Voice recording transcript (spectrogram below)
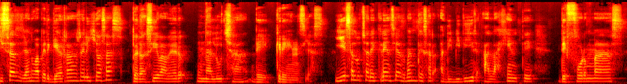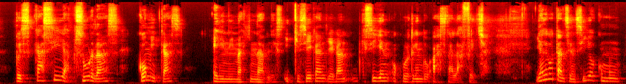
quizás ya no va a haber guerras religiosas, pero así va a haber una lucha de creencias. Y esa lucha de creencias va a empezar a dividir a la gente de formas pues casi absurdas, cómicas e inimaginables y que sigan, llegan, que siguen ocurriendo hasta la fecha. Y algo tan sencillo como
